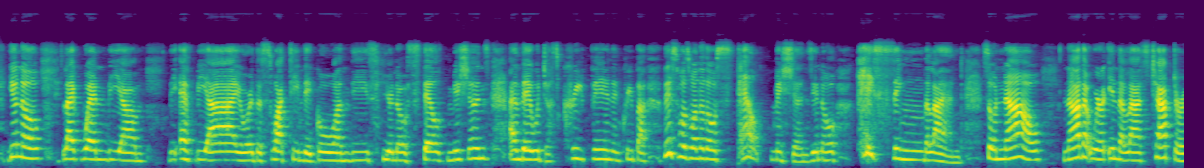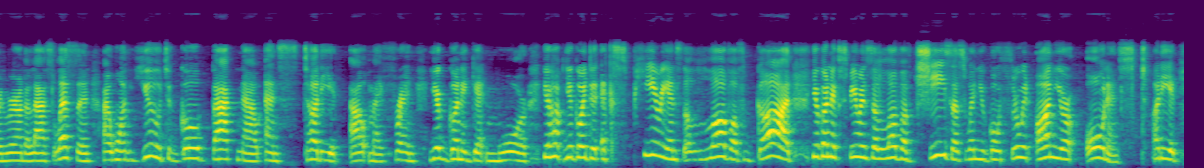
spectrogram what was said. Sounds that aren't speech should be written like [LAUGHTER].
You know, like when the um the FBI or the SWAT team, they go on these, you know, stealth missions and they would just creep in and creep out. This was one of those stealth missions, you know, casing the land. So now now that we're in the last chapter and we're on the last lesson, I want you to go back now and study it out, my friend. You're going to get more. You're, you're going to experience the love of God. You're going to experience the love of Jesus when you go through it on your own and study it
